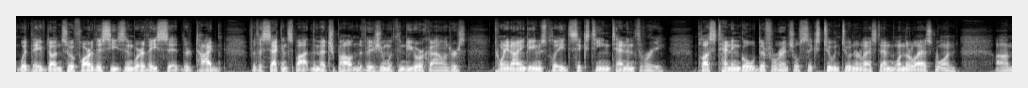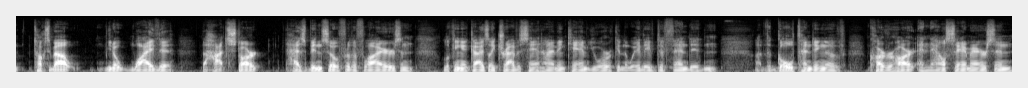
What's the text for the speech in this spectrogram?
what they've done so far this season, where they sit. They're tied for the second spot in the Metropolitan Division with the New York Islanders. 29 games played, 16, 10, and 3, plus 10 in goal differential, 6, 2, and 2 in their last 10, won their last one. Um, talks about, you know, why the, the hot start has been so for the Flyers and looking at guys like Travis Sanheim and Cam York and the way they've defended and uh, the goaltending of Carter Hart and now Sam Ersson.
